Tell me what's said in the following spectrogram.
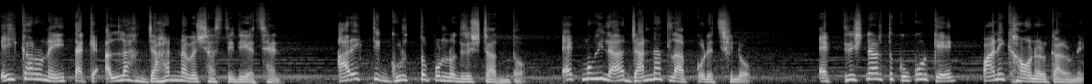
এই কারণেই তাকে আল্লাহ জাহান নামে শাস্তি দিয়েছেন। আরেকটি গুরুত্বপূর্ণ দৃষ্টান্ত, এক মহিলা জান্নাত লাভ করেছিল। এক তৃষ্ণার্ত কুকুরকে পানি খাওয়ানোর কারণে।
